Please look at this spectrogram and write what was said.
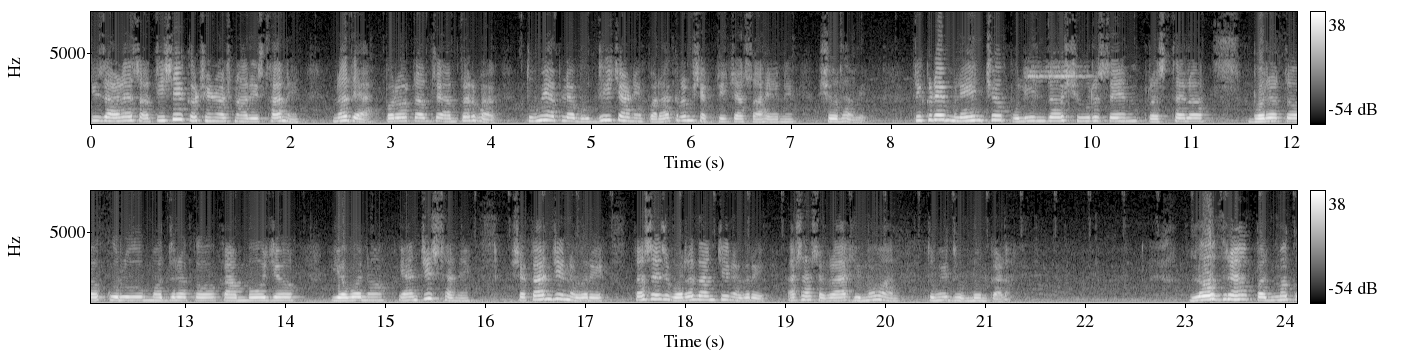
ती जाण्यास अतिशय कठीण असणारी स्थाने नद्या पर्वतांचे अंतर्भाग तुम्ही आपल्या बुद्धीच्या आणि पराक्रम शक्तीच्या सहाय्याने शोधावे. तिकडे म्लेंच पुलिंद शूरसेन प्रस्थल भरत कुरु मद्रक कांबोज यवन यांची स्थाने. शकांची नगरे तसेच वरदांची नगरे असा सगळा हिमवान तुम्ही झुंडून काढा. लोध्र पद्मक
